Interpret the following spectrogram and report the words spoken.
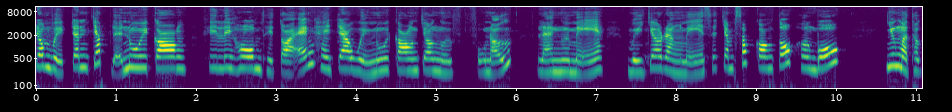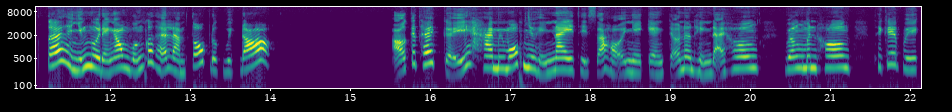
trong việc tranh chấp để nuôi con, khi ly hôn thì tòa án hay trao quyền nuôi con cho người phụ nữ là người mẹ vì cho rằng mẹ sẽ chăm sóc con tốt hơn bố. Nhưng mà thực tế thì những người đàn ông vẫn có thể làm tốt được việc đó. ở cái thế kỷ 21 như hiện nay thì xã hội ngày càng trở nên hiện đại hơn, văn minh hơn thì cái việc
